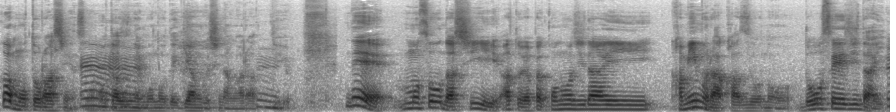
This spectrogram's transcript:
ドが元らしいんですよ、うんうん。お尋ね者でギャングしながらっていう。でもうそうだしあとやっぱりこの時代上村和夫の「同棲時代」って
